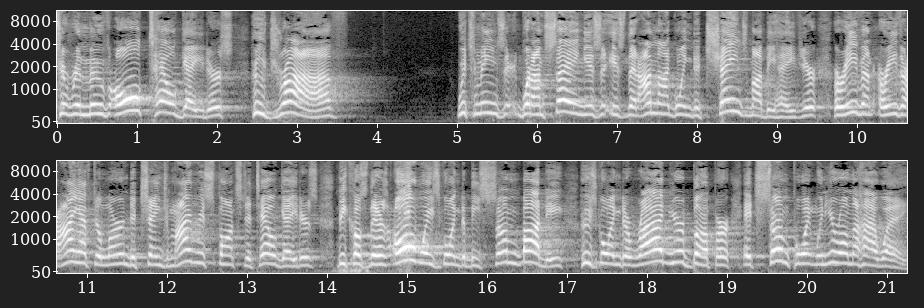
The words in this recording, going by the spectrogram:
to remove all tailgaters who drive, which means what I'm saying is, is that I'm not going to change my behavior, or even, or either I have to learn to change my response to tailgaters because there's always going to be somebody who's going to ride your bumper at some point when you're on the highway.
